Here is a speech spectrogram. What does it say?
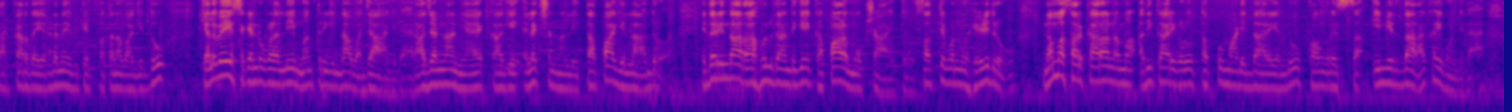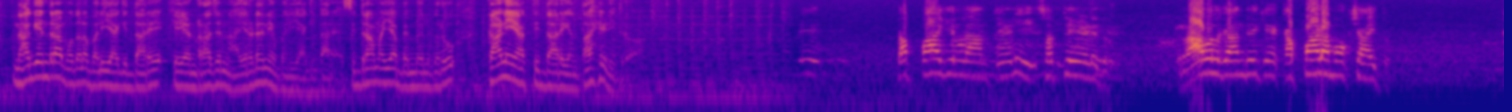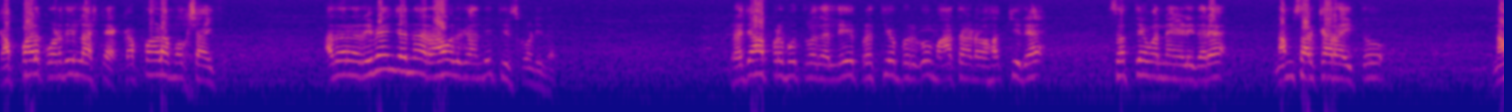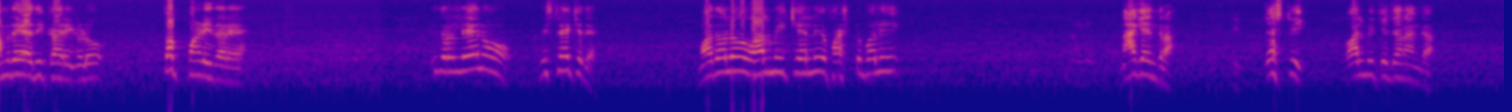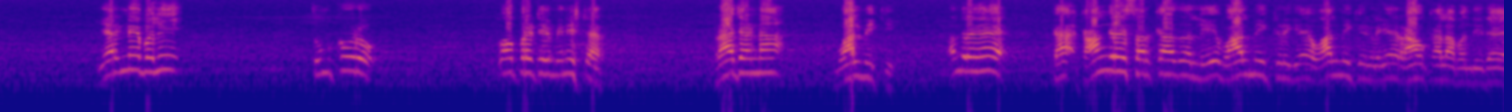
ಸರ್ಕಾರದ ಎರಡನೇ ವಿಕೆಟ್ ಪತನವಾಗಿದ್ದು, ಕೆಲವೇ ಸೆಕೆಂಡುಗಳಲ್ಲಿ ಮಂತ್ರಿಯಿಂದ ವಜಾ ಆಗಿದೆ. ರಾಜಣ್ಣ ನ್ಯಾಯಕ್ಕಾಗಿ ಎಲೆಕ್ಷನ್ನಲ್ಲಿ ತಪ್ಪಾಗಿಲ್ಲ ಅಂದರು. ಇದರಿಂದ ರಾಹುಲ್ ಗಾಂಧಿಗೆ ಕಪಾಳ ಮೋಕ್ಷ ಆಯಿತು. ಸತ್ಯವನ್ನು ಹೇಳಿದರೂ, ನಮ್ಮ ಸರ್ಕಾರ ನಮ್ಮ ಅಧಿಕಾರಿಗಳು ತಪ್ಪು ಮಾಡಿದ್ದಾರೆ ಎಂದು ಕಾಂಗ್ರೆಸ್ ಈ ನಿರ್ಧಾರ ಕೈಗೊಂಡಿದೆ. ನಾಗೇಂದ್ರ ಮೊದಲ ಬಲಿಯಾಗಿದ್ದಾರೆ ಕೆಎನ್ ರಾಜಣ್ಣ ಎರಡನೇ ಬಲಿಯಾಗಿದ್ದಾರೆ. ಸಿದ್ದರಾಮಯ್ಯ ಬೆಂಬಲಿಗರು ಕಾಣೆಯಾಗ್ತಿದ್ದಾರೆ ಅಂತ ಹೇಳಿದರು. ತಪ್ಪಾಗಿಲ್ಲ ಅಂತೇಳಿ ಸತ್ಯ ಹೇಳಿದ್ರು. ರಾಹುಲ್ ಗಾಂಧಿಗೆ ಕಪ್ಪಾಳ ಮೋಕ್ಷ ಆಯಿತು. ಕಪ್ಪಾಳ ಕೊಡದಿಲ್ಲ ಅಷ್ಟೇ, ಕಪ್ಪಾಳ ಮೋಕ್ಷ ಆಯಿತು. ಅದರ ರಿವೆಂಜನ್ನು ರಾಹುಲ್ ಗಾಂಧಿ ತೀರಿಸ್ಕೊಂಡಿದ್ದಾರೆ. ಪ್ರಜಾಪ್ರಭುತ್ವದಲ್ಲಿ ಪ್ರತಿಯೊಬ್ಬರಿಗೂ ಮಾತಾಡೋ ಹಕ್ಕಿದೆ, ಸತ್ಯವನ್ನ ಹೇಳಿದರೆ ನಮ್ಮ ಸರ್ಕಾರ ಇತ್ತು ನಮ್ಮದೇ ಅಧಿಕಾರಿಗಳು ತಪ್ಪು ಮಾಡಿದ್ದಾರೆ. ಇದರಲ್ಲೇನು ಮಿಸ್ಟೇಕ್ ಇದೆ. ಮೊದಲು ವಾಲ್ಮೀಕಿಯಲ್ಲಿ ಫಸ್ಟ್ ಬಲಿ ನಾಗೇಂದ್ರ. ಎಸ್ ಟಿ ವಾಲ್ಮೀಕಿ ಜನಾಂಗ. ಎರಡನೇ ಬಲಿ ತುಮಕೂರು ಕೋಆಪರೇಟಿವ್ ಮಿನಿಸ್ಟರ್ ರಾಜಣ್ಣ ವಾಲ್ಮೀಕಿ. ಅಂದರೆ ಕಾಂಗ್ರೆಸ್ ಸರ್ಕಾರದಲ್ಲಿ ವಾಲ್ಮೀಕಿಗಳಿಗೆ ವಾಲ್ಮೀಕಿಗಳಿಗೆ ರಾವ್ ಕಾಲ ಬಂದಿದೆ.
